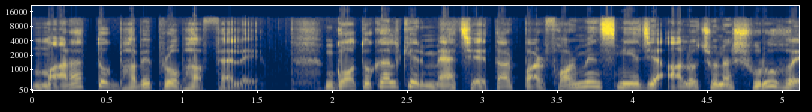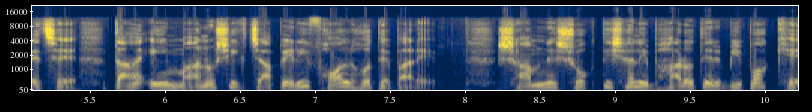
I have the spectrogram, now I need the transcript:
মারাত্মকভাবে প্রভাব ফেলে। গতকালকের ম্যাচে তার পারফরম্যান্স নিয়ে যে আলোচনা শুরু হয়েছে, তা এই মানসিক চাপেরই ফল হতে পারে। সামনে শক্তিশালী ভারতের বিপক্ষে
